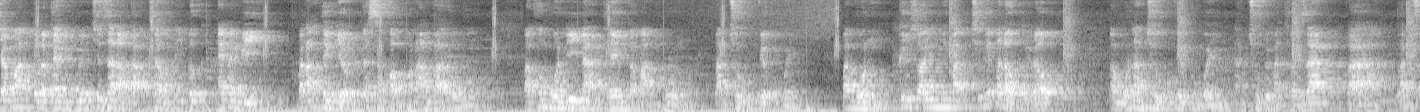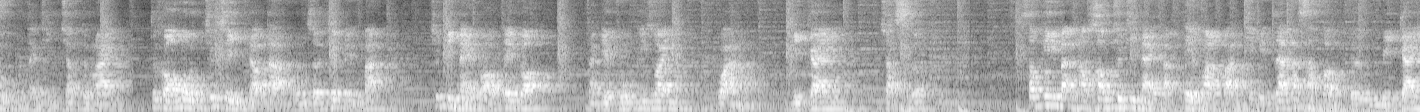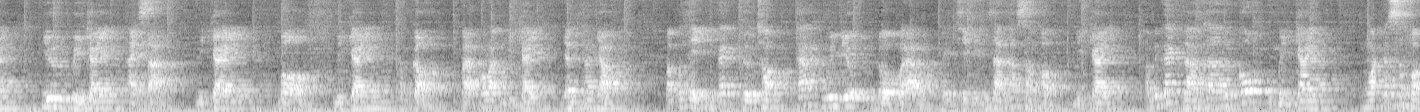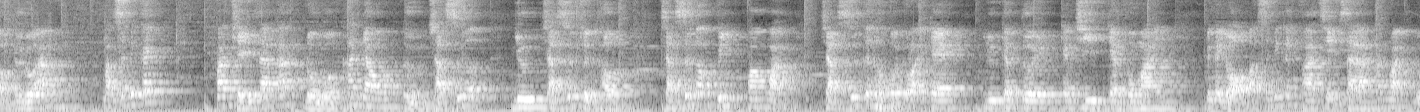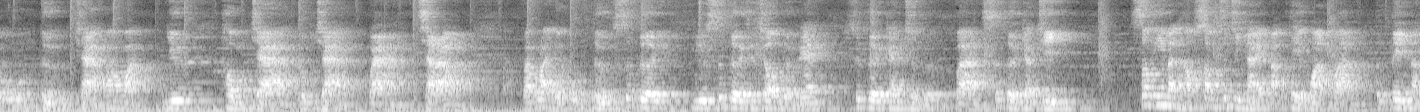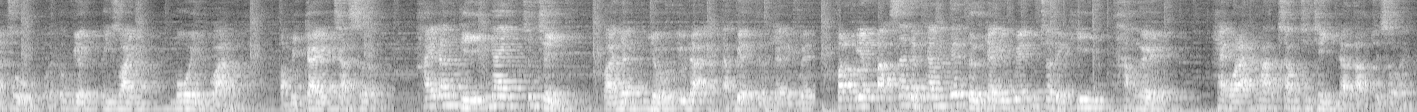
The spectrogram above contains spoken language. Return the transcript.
Chào bạn, tôi là Thành Nguyễn, chuyên gia đào tạo trong lĩnh vực F&B. Bạn đang tìm hiểu về các sản phẩm món ăn và đồ uống. Bạn không muốn đi làm thêm và bạn muốn làm chủ công việc của mình. Bạn muốn kinh doanh nhưng bạn chưa biết bắt đầu từ đâu. Bạn muốn làm chủ công việc của mình, làm chủ về mặt thời gian và làm chủ về tài chính trong tương lai. Tôi có một chương trình đào tạo muốn giới thiệu đến bạn. Chương trình này có tên gọi là nghiệp vụ kinh doanh quán mì cay trà sữa sau khi bạn học xong chương trình này, bạn có thể hoàn toàn chế biến ra các sản phẩm từ mì cay như mì cay hải sản, mì cay bò, mì cay thập cẩm và các loại mì cay nhân khác nhau. Bạn có thể biết cách lựa chọn các nguyên liệu đầu vào để chế biến ra các sản phẩm mì cay và biết cách làm ra nước cốt của mì cay. Ngoài các sản phẩm từ đồ ăn, bạn sẽ biết cách pha chế ra các đồ uống khác nhau từ trà sữa như trà sữa truyền thống, trà sữa các vị hoa quả, trà sữa kết hợp với các loại kem như kem tươi, kem chi, kem phô mai. Bên cạnh đó bạn sẽ biết cách pha chế ra các loại đồ uống từ trà hoa quả như hồng trà, lục trà và trà đào và các loại đồ uống từ sữa tươi như sữa tươi trân châu đường đen, sữa tươi kem trứng lượng và sữa tươi kem chi. Sau khi bạn học xong chương trình này, bạn có thể hoàn toàn tự tin làm chủ với công việc kinh doanh mô hình quán và mì cây trà sữa. Hãy đăng ký ngay chương trình và nhận nhiều ưu đãi đặc biệt từ Kevin Nguyễn. Và đặc biệt bạn sẽ được cam kết từ Kevin Nguyễn cho đến khi thạo nghề. Hẹn gặp lại các bạn trong chương trình đào tạo chuyên sâu này.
